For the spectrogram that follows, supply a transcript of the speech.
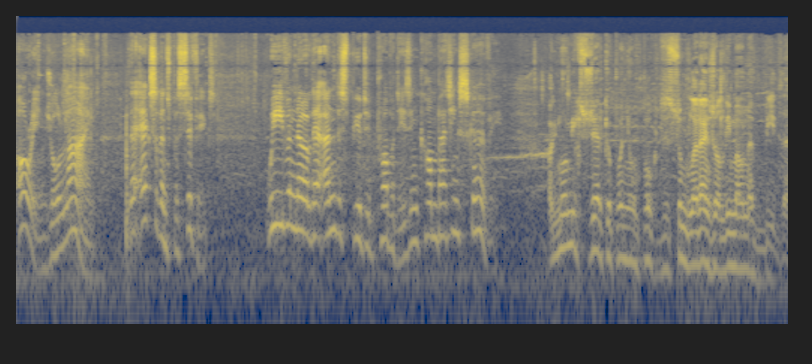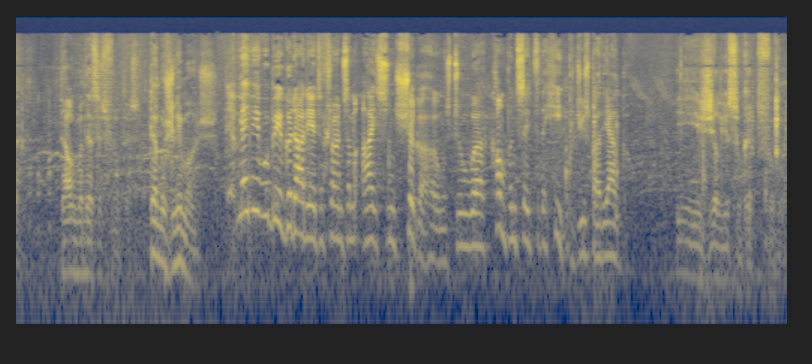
Or orange or lime. They're excellent specifics. We even know of their undisputed properties in combating scurvy. Olha, meu amigo sugere que eu ponha um pouco de sumo de laranja ou limão na bebida. Tem alguma dessas frutas? Temos limões. Maybe it would be a good idea to throw in some ice and sugar, Holmes, to uh, compensate for the heat produced by the alcohol. E gelo e açúcar, por favor.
